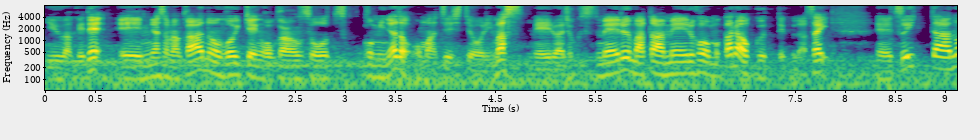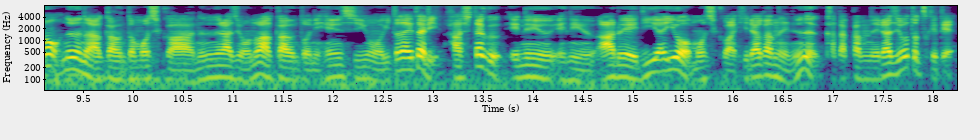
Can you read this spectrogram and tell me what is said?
いうわけで、えー、皆様からのご意見、ご感想、ツッコミなどお待ちしております。メールは直接メール、またはメールフォームから送ってください。えー、ツイッターのヌーのアカウントもしくはヌーラジオのアカウントに返信をいただいたり、ハッシュタグ NUNURADIO もしくはひらがなでヌヌ、カタカナでラジオとつけて、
